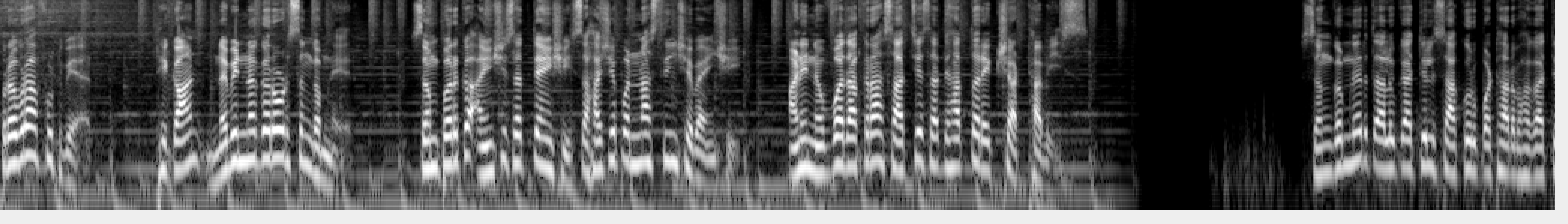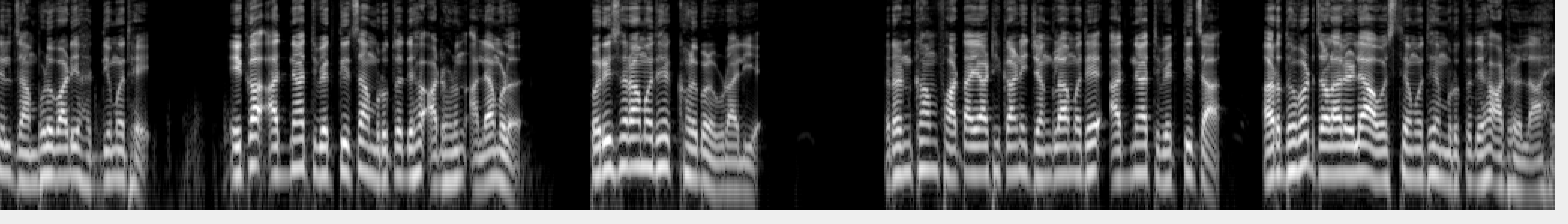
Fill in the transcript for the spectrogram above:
प्रवरा फुटवेअर ठिकाण नवीन नगर रोड संगमनेर संपर्क ऐंशी सत्याऐंशी सहाशे पन्नास तीनशे ब्याऐंशी आणि नव्वद अकरा सातशे सत्याहत्तर एकशे अठ्ठावीस. संगमनेर तालुक्यातील साकूर पठार भागातील जांभुळवाडी हद्दीमध्ये एका अज्ञात व्यक्तीचा मृतदेह आढळून आल्यामुळं परिसरामध्ये खळबळ उडाली आहे रणखाम फाटा या ठिकाणी जंगलामध्ये अज्ञात व्यक्तीचा अर्धवट जळालेल्या अवस्थेमध्ये मृतदेह आढळला आहे.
